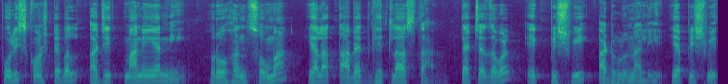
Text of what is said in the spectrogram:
पोलीस कॉन्स्टेबल अजित माने यांनी रोहन सोमा याला ताब्यात घेतला असता त्याच्याजवळ एक पिशवी आढळून आली. या पिशवीत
